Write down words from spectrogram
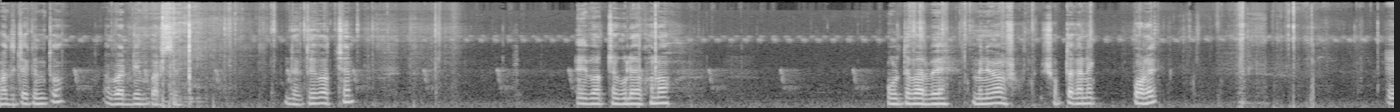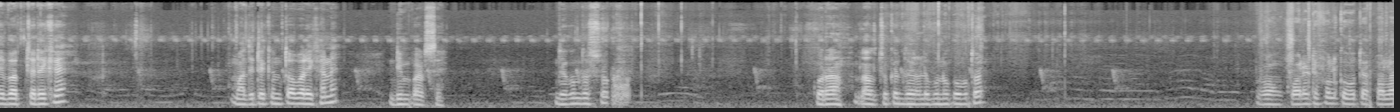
মাদিটা কিন্তু আবার ডিম পারছে দেখতে পাচ্ছেন? এই বাচ্চাগুলো এখনও উড়তে পারবে মিনিমাম সপ্তাহখানেক পরে। এই বাচ্চা রেখে মাদিটা কিন্তু আবার এখানে ডিম পারছে দেখুন দর্শক, করা লাল চোখের ধরালে বুনো কবুতর এবং কোয়ালিটি ফুল কবুতর পালা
